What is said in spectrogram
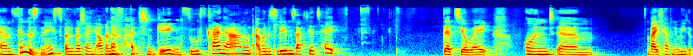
ähm, findest nichts, weil du wahrscheinlich auch in der falschen Gegend suchst, keine Ahnung, aber das Leben sagt jetzt, hey, that's your way. Und ähm, weil ich habe eine Miete,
